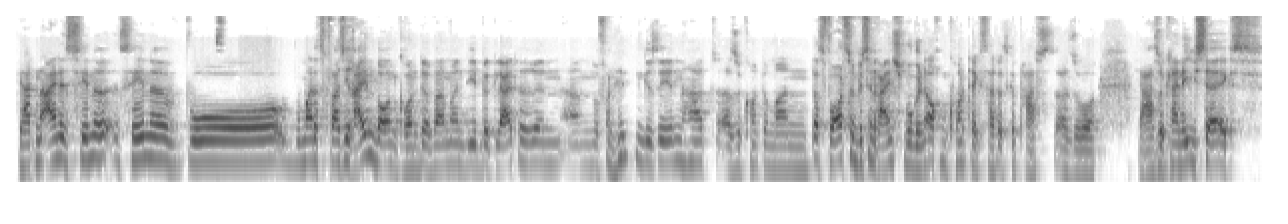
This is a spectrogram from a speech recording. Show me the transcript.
wir hatten eine Szene, Szene wo, wo man das quasi reinbauen konnte, weil man die Begleiterin ähm, nur von hinten gesehen hat. Also konnte man das Wort so ein bisschen reinschmuggeln. Auch im Kontext hat es gepasst. Also ja, so kleine Easter Eggs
